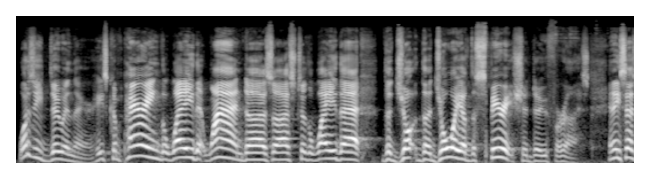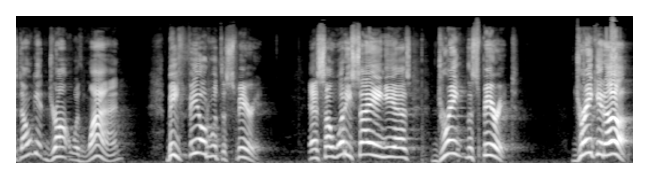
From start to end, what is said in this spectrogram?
What is he doing there? He's comparing the way that wine does us to the way that the, jo- the joy of the Spirit should do for us. And he says, Don't get drunk with wine, be filled with the Spirit. And so, what he's saying is, drink the Spirit, drink it up.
